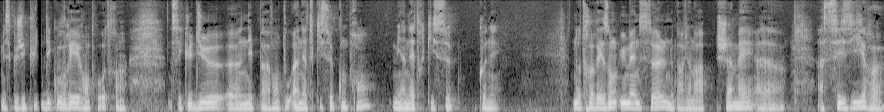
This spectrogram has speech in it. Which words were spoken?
Mais ce que j'ai pu découvrir, entre autres, c'est que Dieu euh, n'est pas avant tout un être qui se comprend, mais un être qui se connaît. Notre raison humaine seule ne parviendra jamais à, à saisir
